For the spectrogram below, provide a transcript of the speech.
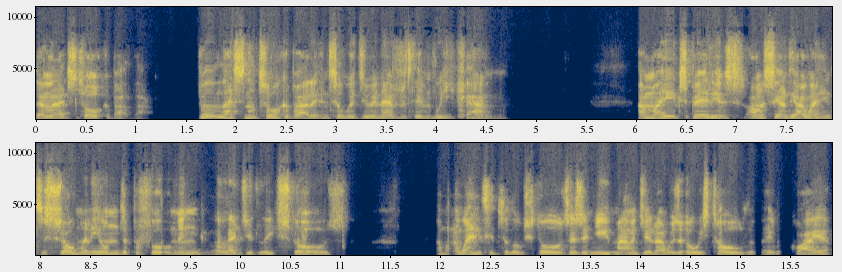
then let's talk about that. But let's not talk about it until we're doing everything we can and my experience, honestly, Andy, I went into so many underperforming, allegedly, stores. And when I went into those stores as a new manager, I was always told that they were quiet.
